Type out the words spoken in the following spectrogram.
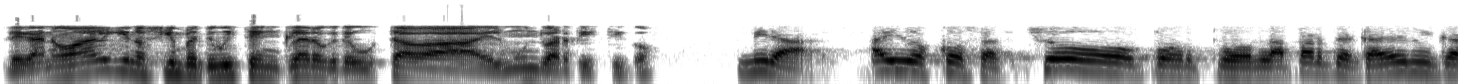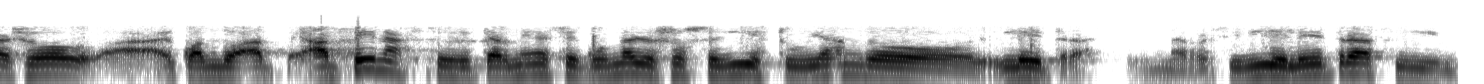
¿Le ganó a alguien o siempre tuviste en claro que te gustaba el mundo artístico? Mira, hay dos cosas. Yo, por, por la parte académica, yo cuando a, apenas terminé secundario, yo seguí estudiando letras. Me recibí de letras y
